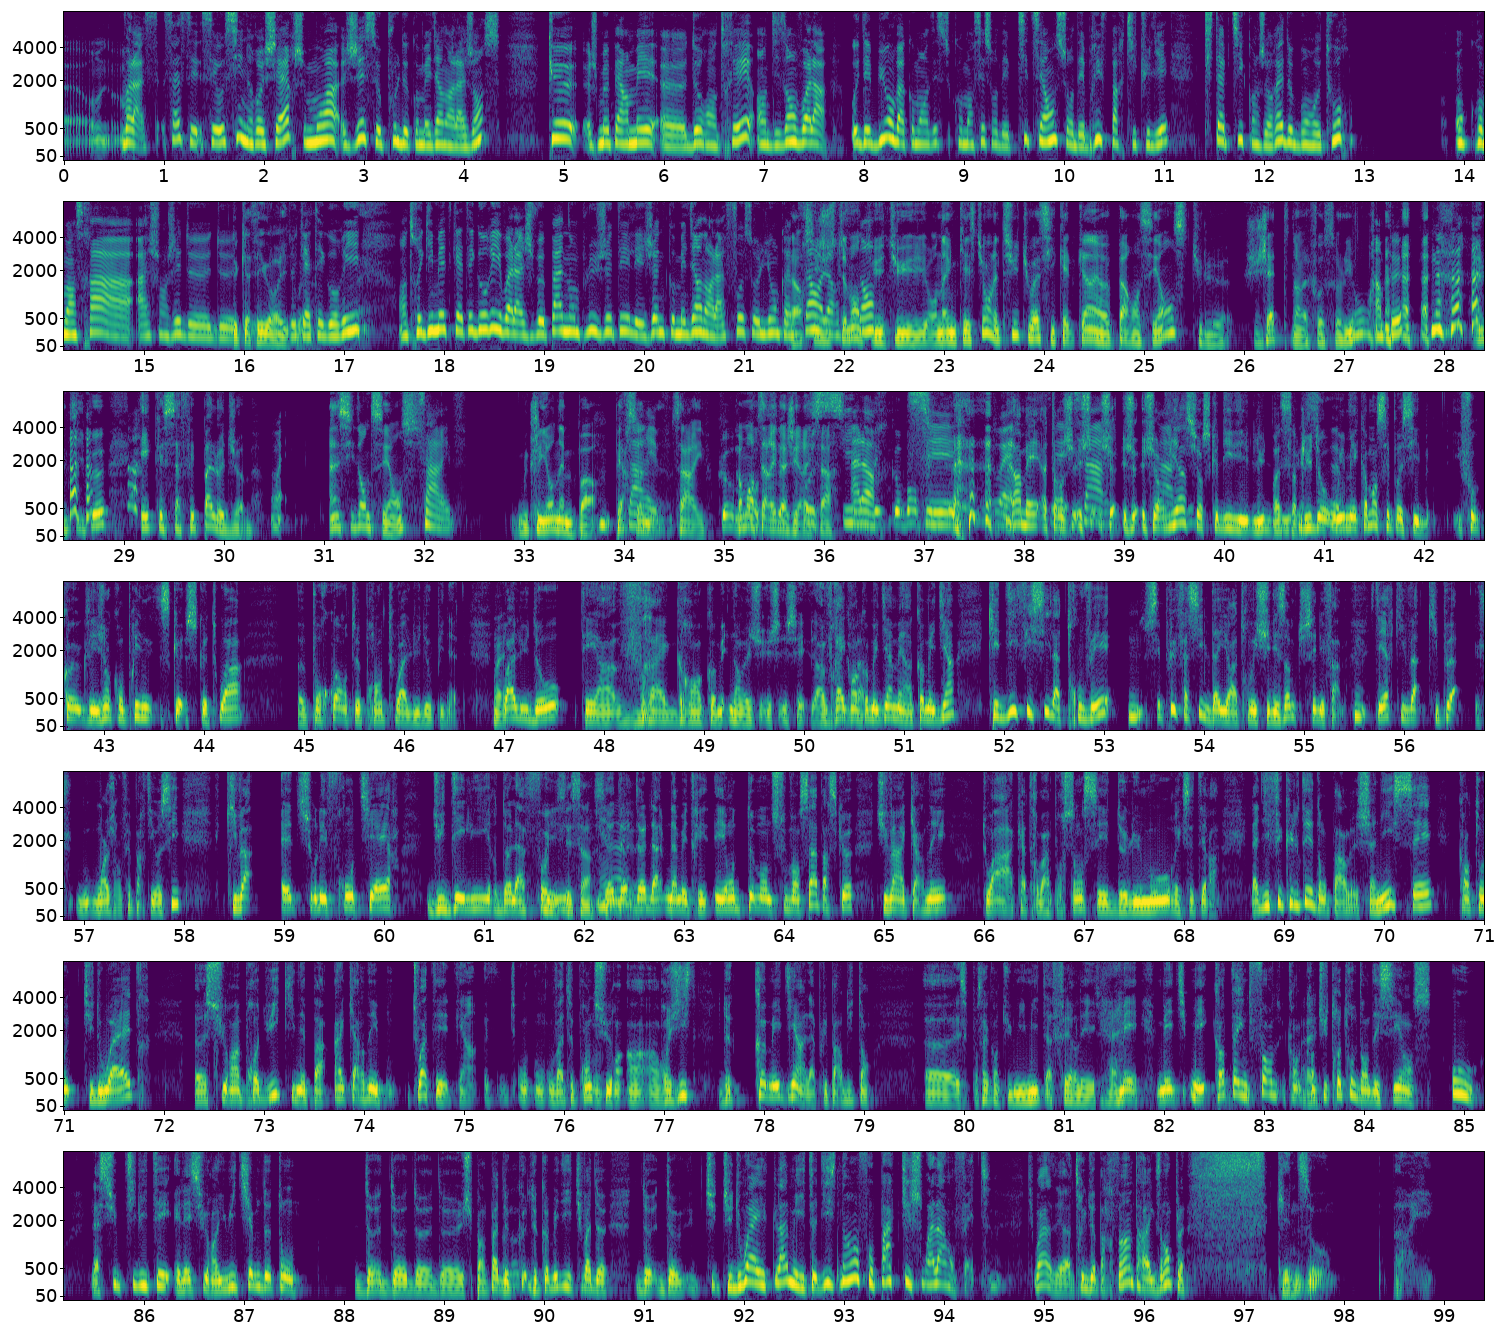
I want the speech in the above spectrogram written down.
Voilà, ça, c'est c'est aussi une recherche. Moi, j'ai ce pool de comédiens dans l'agence que je me permets euh, de rentrer en disant voilà, au début, on va commencer, commencer sur des petites séances, sur des briefs particuliers. Petit à petit, quand j'aurai de bons retours, on commencera à, à changer de, de, De catégorie, de catégorie, entre guillemets de catégorie. Voilà, je veux pas non plus jeter les jeunes comédiens dans la fosse au lion comme Alors ça en si leur justement disant tu, tu, on a une question là-dessus, tu vois, si quelqu'un euh, part en séance, tu le jettes dans la fosse au lion un peu, un petit peu et que ça fait pas le job. Ouais. Incident de séance, ça arrive. Le client n'aime pas, personne. arrive. Ça arrive. Comment tu arrives à gérer ça Alors, c'est ouais, Non mais attends, je, ça je- arrive. je- je Ça reviens arrive. sur ce que dit Ouais, ça Ludo. Oui, mais ça. comment c'est possible? Il faut que, les gens comprennent ce que, ce que toi, euh, pourquoi on te prend toi, Ludo Pinette. Ouais. Toi, Ludo, t'es un vrai grand comédien. Non mais c'est un vrai grand comédien, mais un comédien qui est difficile à trouver. Mm. C'est plus facile d'ailleurs à trouver chez les hommes que chez les femmes. C'est-à-dire qu'il va, qui peut, moi j'en fais partie aussi, qui va être sur les frontières du délire, de la folie, Oui, c'est ça. de, de- de la, de la maîtrise. Et on te demande souvent ça parce que tu vas incarner, toi, à 80%, c'est de l'humour, etc. La difficulté dont parle Chani, c'est quand on- tu dois être euh, sur un produit qui n'est pas incarné. Toi, t'es- t'es un- on, on va te prendre sur un, un registre de comédien la plupart du temps. Euh, c'est pour ça quand tu m'imites à faire les. Mais mais tu- mais quand t'as une force, quand, tu te retrouves dans des séances où la subtilité elle est sur un huitième de ton. De, de, de, de- je parle pas de, de comédie, tu vois, de, de, de tu, tu dois être là, mais ils te disent non, faut pas que tu sois là en fait. Tu vois, un truc de parfum par exemple, Kenzo, à Paris.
